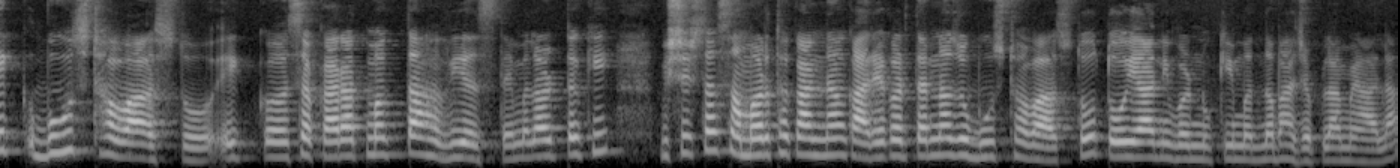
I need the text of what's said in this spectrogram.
एक बूस्ट हवा असतो. एक सकारात्मकता हवी असते. मला वाटतं की विशेषतः समर्थकांना कार्यकर्त्यांना जो बूस्ट हवा असतो तो या निवडणुकीमधनं भाजपला मिळाला.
